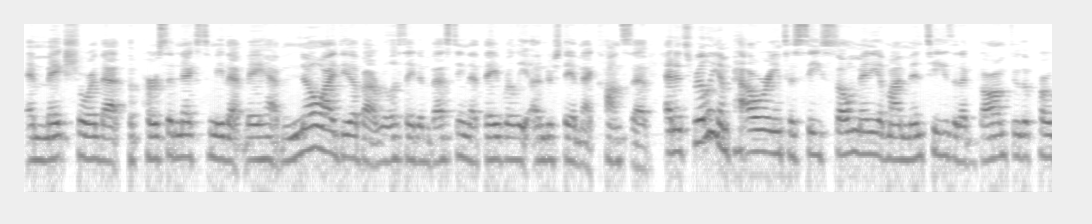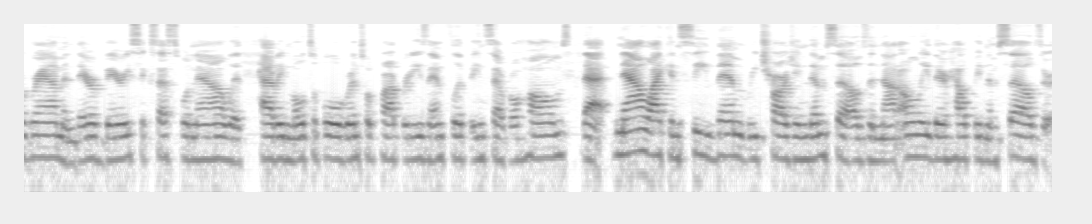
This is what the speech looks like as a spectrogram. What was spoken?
and make sure that the person next to me that may have no idea about real estate investing that they really understand that concept. And it's really empowering to see so many of my mentees that have gone through the program and they're very successful now with having multiple rental properties and flipping several homes that now I can see them recharging themselves and not only they're helping themselves, they're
